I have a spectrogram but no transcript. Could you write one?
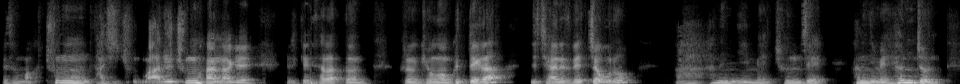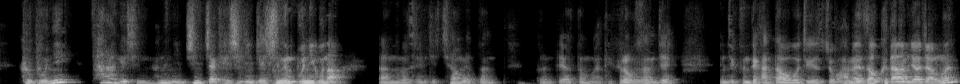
그래서 막 충, 다시 충, 아주 충만하게 이렇게 살았던 그런 경험. 그때가 이제 제 안에서 내적으로 아, 하느님의 존재, 하느님의 현존, 그분이 살아계신 하느님, 진짜 계시긴 계시는 분이구나. 라는 것을 이제 체험했던 그런 때였던 것 같아요. 그러고서 이제 이제 군대 갔다 오고 저쩌고 하면서 그 다음 여정은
